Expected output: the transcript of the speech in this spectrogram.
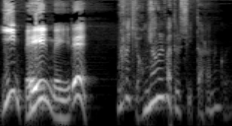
이 매일매일에 우리가 영향을 받을 수 있다는 거예요.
